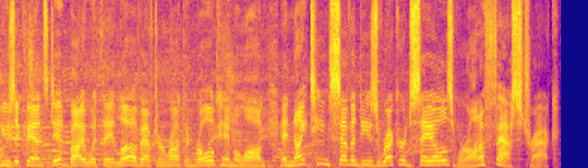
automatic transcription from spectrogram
Music fans did buy what they love after rock and roll came along, and 1970s record sales were on a fast track.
